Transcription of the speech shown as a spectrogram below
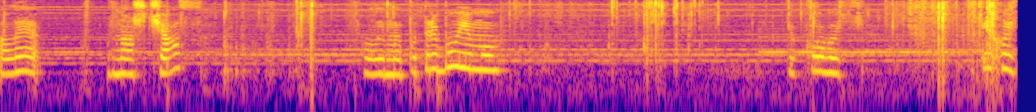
Але в наш час, коли ми потребуємо якогось якихось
